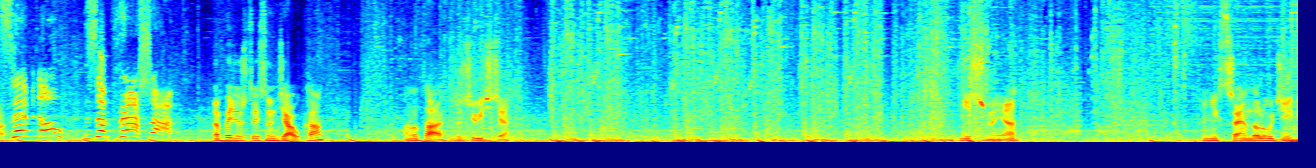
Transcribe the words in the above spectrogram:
Tak. Ze mną? Zapraszam! No powiedział, że tutaj są działka. A no tak, rzeczywiście. Niszczmy je. Oni strzelają do ludzi.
